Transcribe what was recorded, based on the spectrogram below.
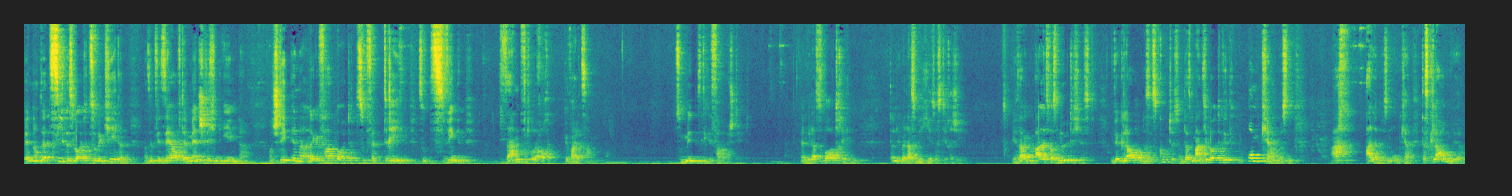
Wenn unser Ziel ist, Leute zu bekehren, dann sind wir sehr auf der menschlichen Ebene und stehen immer in der Gefahr, Leute zu verdrehen, zu zwingen, sanft oder auch gewaltsam. Zumindest die Gefahr besteht. Wenn wir das Wort reden, dann überlassen wir Jesus die Regie. Wir sagen alles, was nötig ist. Und wir glauben, dass es gut ist und dass manche Leute wirklich umkehren müssen. Ach, alle müssen umkehren. Das glauben wir.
